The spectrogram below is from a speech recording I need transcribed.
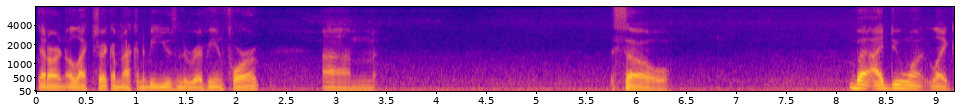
that aren't electric, I'm not going to be using the Rivian for them. Um, so, but I do want like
